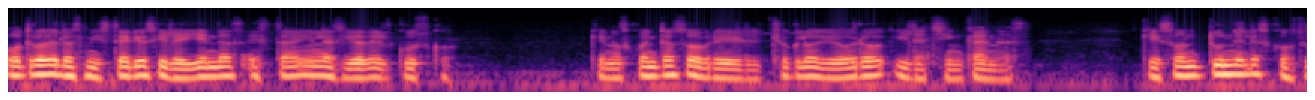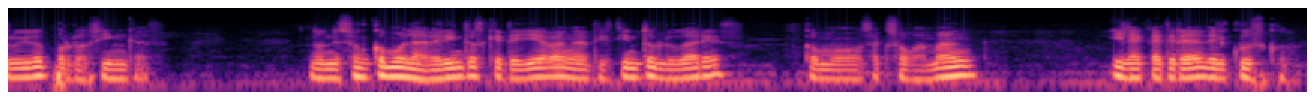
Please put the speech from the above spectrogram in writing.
Otro de los misterios y leyendas está en la ciudad del Cusco, que nos cuenta sobre el choclo de oro y las chincanas, que son túneles construidos por los incas, donde son como laberintos que te llevan a distintos lugares, como Sacsayhuamán y la Catedral del Cusco.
